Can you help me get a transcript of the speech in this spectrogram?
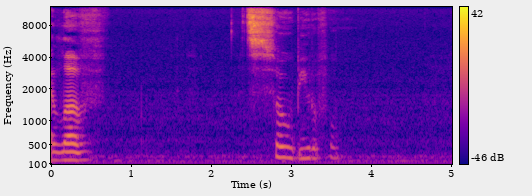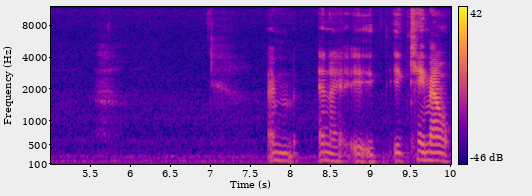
I love, it's so beautiful. I'm, and I, it, it came out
